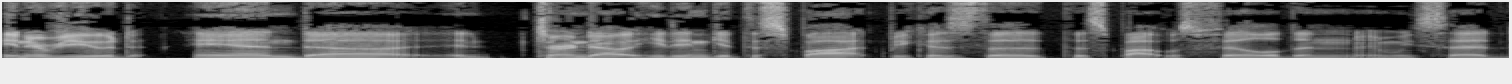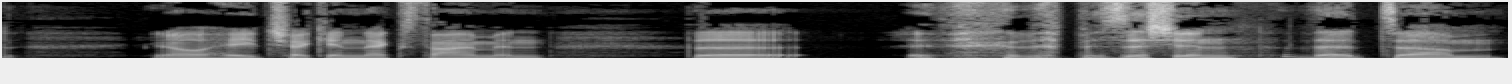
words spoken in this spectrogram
interviewed and uh, it turned out he didn't get the spot because the the spot was filled and, and we said you know hey check in next time and the the position that um,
